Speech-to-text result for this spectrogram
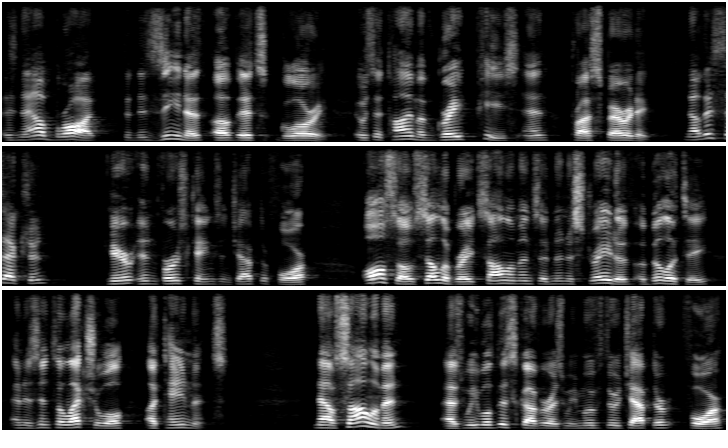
is now brought to the zenith of its glory. It was a time of great peace and prosperity. Now, this section here in 1 Kings in chapter 4 also celebrates Solomon's administrative ability and his intellectual attainments. Now, Solomon, as we will discover as we move through chapter 4,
